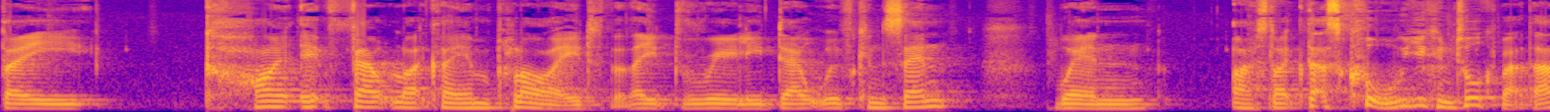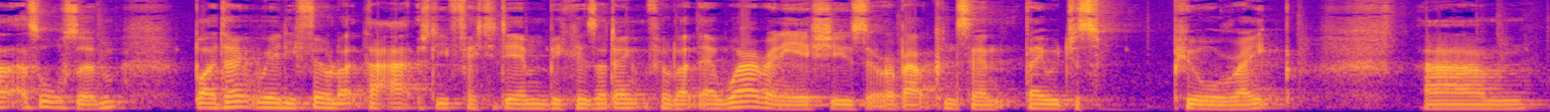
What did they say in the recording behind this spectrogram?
they kind. It felt like they implied that they'd really dealt with consent when. I was like, that's cool, you can talk about that, that's awesome. But I don't really feel like that actually fitted in because I don't feel like there were any issues that were about consent. They were just pure rape. Um,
